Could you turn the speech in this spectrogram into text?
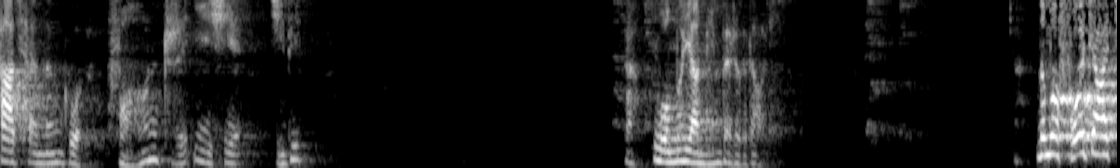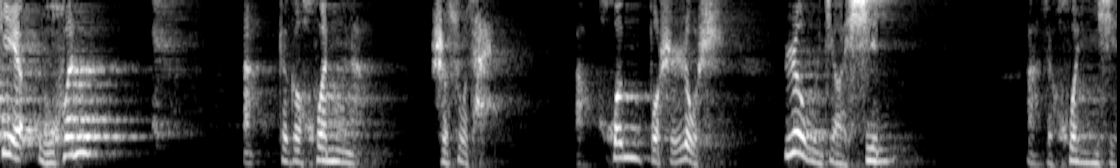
他才能够防止一些疾病，啊，我们要明白这个道理。那么佛家戒五荤，啊，这个荤呢是素菜，啊，荤不是肉食，肉叫心，啊，是荤腥，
